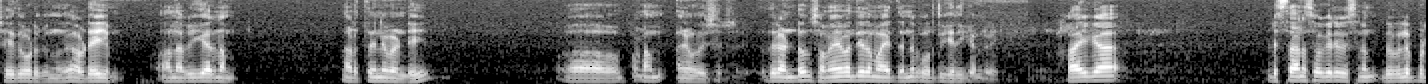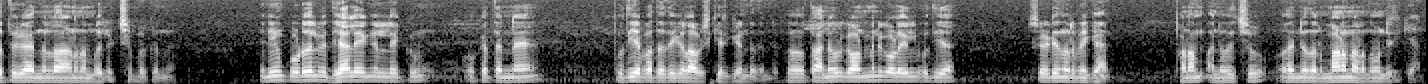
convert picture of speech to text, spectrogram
ചെയ്തു കൊടുക്കുന്നത്. അവിടെയും ആ നവീകരണം നടത്തുന്നതിന് വേണ്ടി പണം അനുവദിച്ചിട്ടുണ്ട്. ഇത് രണ്ടും സമയബന്ധിതമായി തന്നെ പൂർത്തീകരിക്കാൻ കഴിയും. കായിക അടിസ്ഥാന സൗകര്യ വികസനം വിപുലപ്പെടുത്തുക എന്നുള്ളതാണ് നമ്മൾ ലക്ഷ്യം വെക്കുന്നത്. ഇനിയും കൂടുതൽ വിദ്യാലയങ്ങളിലേക്കും ഒക്കെ തന്നെ പുതിയ പദ്ധതികൾ ആവിഷ്കരിക്കേണ്ടതുണ്ട്. ഇപ്പോൾ താനൂർ ഗവൺമെന്റ് കോളേജിൽ പുതിയ സ്റ്റേഡിയം നിർമ്മിക്കാൻ പണം അനുവദിച്ചു. അതിന്റെ നിർമ്മാണം നടന്നുകൊണ്ടിരിക്കുകയാണ്.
